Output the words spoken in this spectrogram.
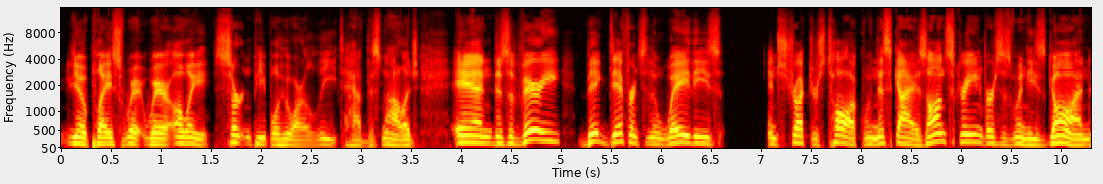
you know place where, where only certain people who are elite have this knowledge and there's a very big difference in the way these instructors talk when this guy is on screen versus when he's gone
